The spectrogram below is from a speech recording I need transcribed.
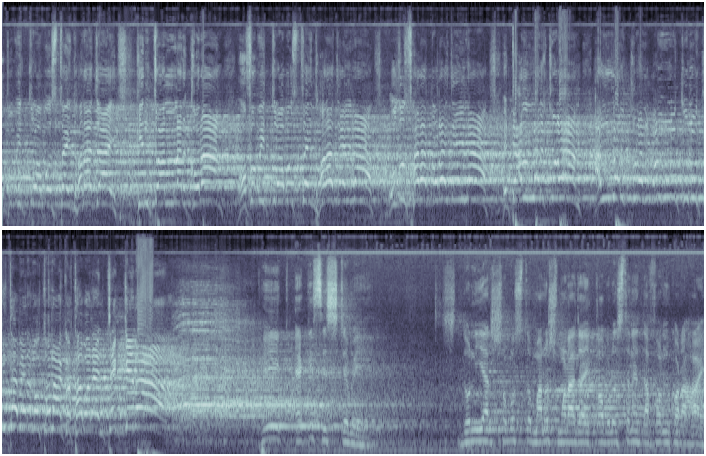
অপবিত্র অবস্থায় ধরা যায় কিন্তু আল্লাহর কোরআন অপবিত্র অবস্থায় ধরা যায় না উজু ছাড়া ধরা যায় না এটা আল্লাহর কোরআন আল্লাহর কোরআন অন্য কোনো কিতাবের মতো না কথা বলেন ঠিক কিনা ঠিক একই সিস্টেমে দুনিয়ার সমস্ত মানুষ মারা যায়, কবরস্থানে দাফন করা হয়।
